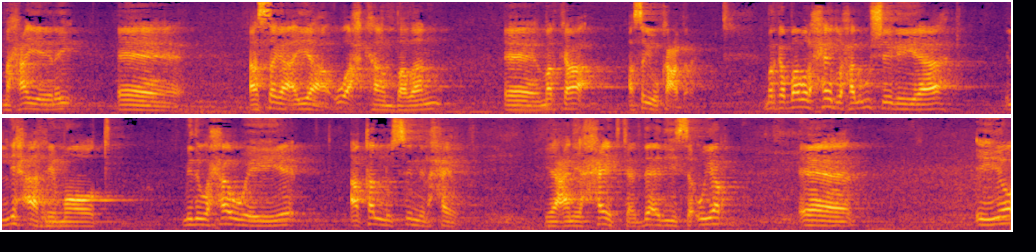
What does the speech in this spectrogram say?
maxaa yeelay asaga ayaa u axkaam badan marka asagii ka cabiray marka baabulxayd waxaa lagu sheegayaa lix arrimood. Mid waxaa weeye aqalu sini lxayd. Yacni xaydka da'diisa u yar iyo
